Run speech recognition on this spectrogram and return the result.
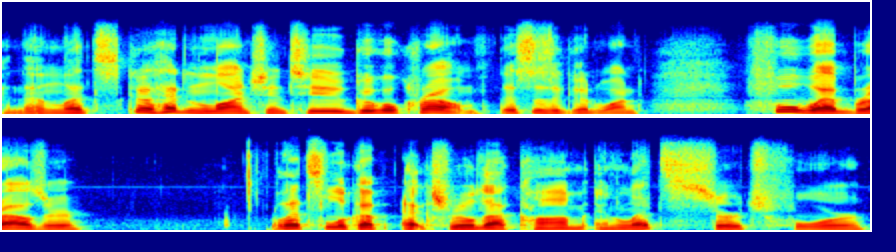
And then let's go ahead and launch into Google Chrome. This is a good one. Full web browser, let's look up xreal.com and let's search for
